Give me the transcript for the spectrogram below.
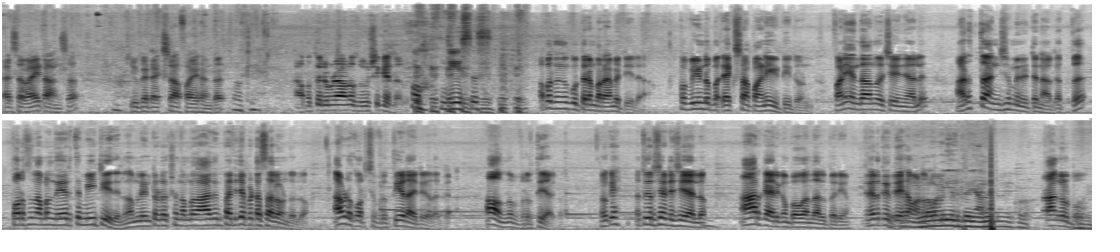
that's a right answer you get extra five hundred okay അപ്പോൾ തരുമ്പോഴാണ് സൂക്ഷിക്കേണ്ടത് ജീസസ് അപ്പോൾ നിങ്ങൾക്ക് ഉത്തരം പറയാൻ പറ്റിയില്ല. അപ്പോൾ വീണ്ടും എക്സ്ട്രാ പണി കിട്ടിയിട്ടുണ്ട്. പണി എന്താണെന്ന് വെച്ച് കഴിഞ്ഞാൽ അടുത്ത അഞ്ച് മിനിറ്റിനകത്ത് പുറത്ത് നമ്മൾ നേരത്തെ മീറ്റ് ചെയ്തില്ല. നമ്മൾ ഇൻട്രൊഡക്ഷൻ നമ്മൾ ആദ്യം പരിചയപ്പെട്ട സ്ഥലമുണ്ടല്ലോ. അവിടെ കുറച്ച് വൃത്തികേടായിട്ട് കിടക്കുക. ആ ഒന്ന് വൃത്തിയാക്കണം ഓക്കെ തീർച്ചയായിട്ടും ചെയ്യാമല്ലോ ആർക്കായിരിക്കും പോകാൻ താല്പര്യം? നേരത്തെ ഇദ്ദേഹമാണ് താങ്കൾ പോകും.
